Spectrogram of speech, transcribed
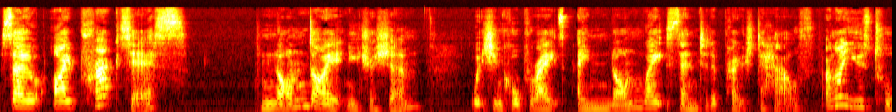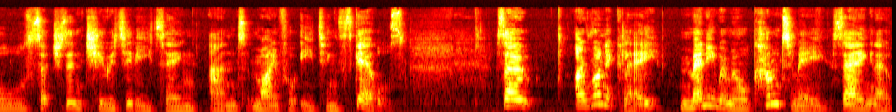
So I practice non diet nutrition, which incorporates a non weight centered approach to health. And I use tools such as intuitive eating and mindful eating skills. So, ironically, many women will come to me saying, you know,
